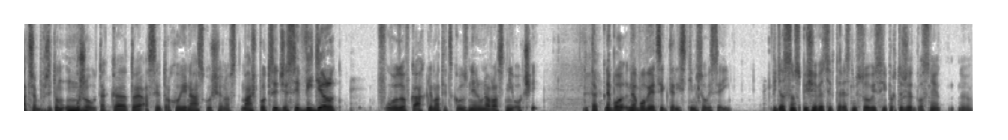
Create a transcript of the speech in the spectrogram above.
a třeba přitom umřou, tak to je asi trochu jiná zkušenost. Máš pocit, že jsi viděl v úvozovkách klimatickou změnu na vlastní oči? Tak. Nebo, nebo věci, které s tím souvisejí? Viděl jsem spíše věci, které s tím souvisí, protože vlastně no,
